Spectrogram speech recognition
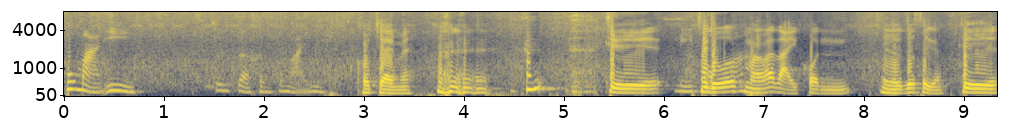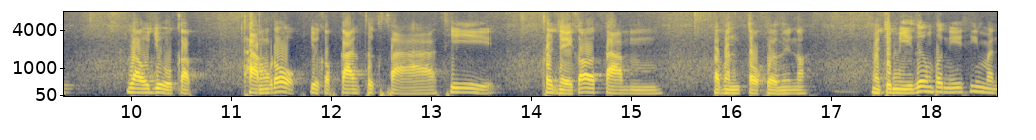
不满意，尊者很不满意。 เข้าใจไหม คือ 你 ไม่ 懂 รู้ 吗？ มาว่าหลายคนเออรู้สึกคือเราอยู่กับทางโลกอยู่กับการศึกษาที่ส่วนใหญ่ก็ตามตะวันตกแบบนี้เนาะ มันจะมีเรื่องพวกนี้ที่มัน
